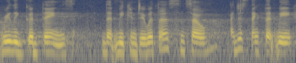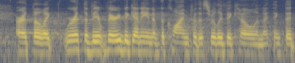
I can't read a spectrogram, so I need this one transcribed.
really good things that we can do with this. And so I just think that we are at the like we're at the very beginning of the climb for this really big hill, and I think that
